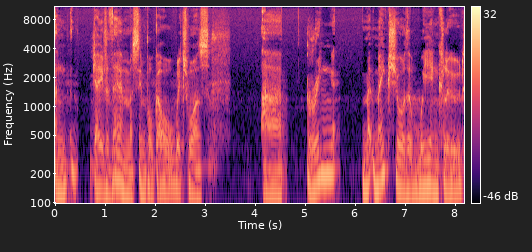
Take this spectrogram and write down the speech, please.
and gave them a simple goal, which was uh, bring m- make sure that we include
